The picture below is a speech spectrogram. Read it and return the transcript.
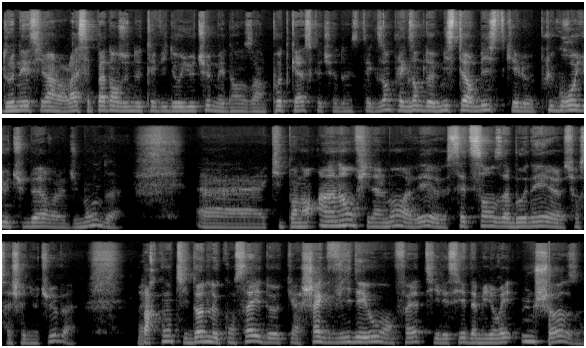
donné, Sylvain. Alors là, c'est pas dans une de tes vidéos YouTube, mais dans un podcast que tu as donné cet exemple. L'exemple de MrBeast, qui est le plus gros YouTuber euh, du monde, qui pendant un an, finalement, avait 700 abonnés sur sa chaîne YouTube. Par contre, il donne le conseil de qu'à chaque vidéo, en fait, il essayait d'améliorer une chose.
